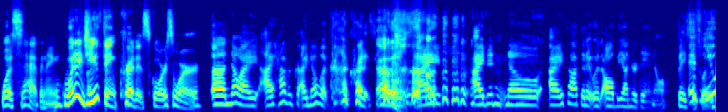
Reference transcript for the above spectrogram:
What's happening? What did you think credit scores were? Uh, no, I I have a I know what credit score is. I I didn't know. I thought that it would all be under Daniel. Basically, if you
